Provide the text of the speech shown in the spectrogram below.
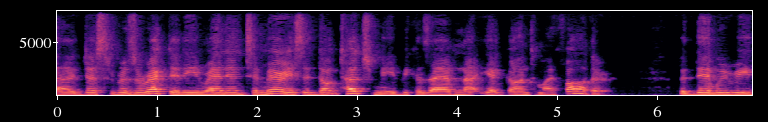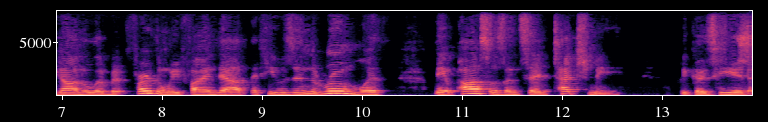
uh, just resurrected he ran into Mary said don't touch me because I have not yet gone to my father but then we read on a little bit further and we find out that he was in the room with the apostles and said touch me because he had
